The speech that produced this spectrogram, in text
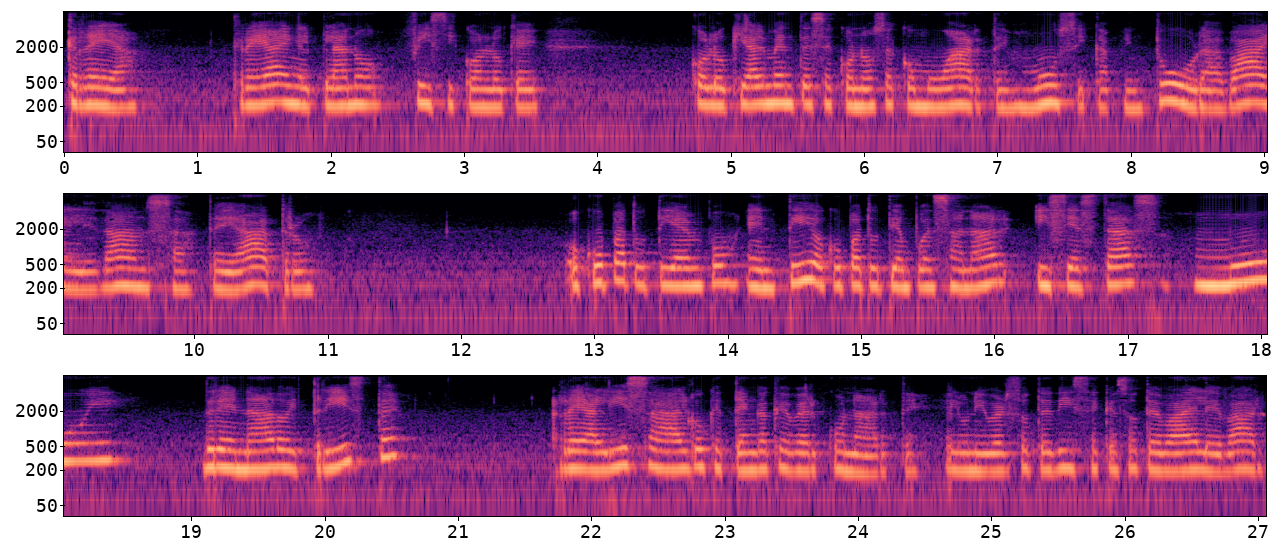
crea, crea en el plano físico, en lo que coloquialmente se conoce como arte, música, pintura, baile, danza, teatro. Ocupa tu tiempo en ti, ocupa tu tiempo en sanar y si estás muy drenado y triste, realiza algo que tenga que ver con arte. El universo te dice que eso te va a elevar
